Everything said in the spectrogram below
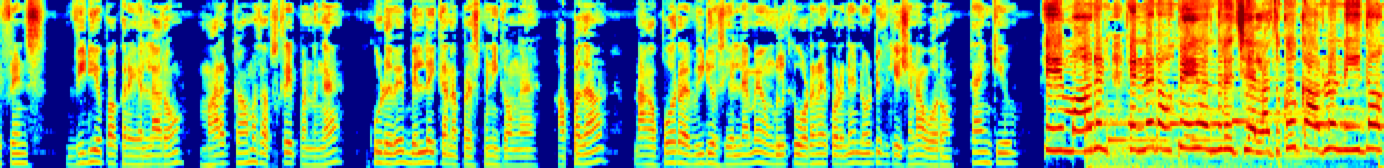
ஹாய் ஃப்ரெண்ட்ஸ் வீடியோ பார்க்குற எல்லாரும் மறக்காம சப்ஸ்கிரைப் பண்ணுங்க. கூடவே பெல் ஐக்கானை ப்ரெஸ் பண்ணிக்கோங்க. அப்பதான் நாங்க போடுற வீடியோஸ் எல்லாமே உங்களுக்கு உடனே உடனே நோட்டிபிகேஷனா வரும். தேங்க்யூ ஏய் மாறன் என்னடா பேய் வந்துருச்சு. எல்லாத்துக்கும் காரணம் நீதான்.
